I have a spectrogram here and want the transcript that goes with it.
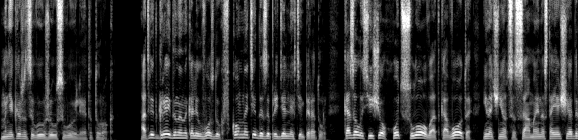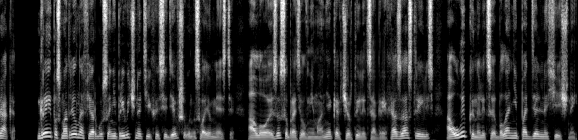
«Мне кажется, вы уже усвоили этот урок», Ответ Грейдена накалил воздух в комнате до запредельных температур. Казалось, еще хоть слово от кого-то, и начнется самая настоящая драка. Грей посмотрел на Фергуса, непривычно тихо сидевшего на своем месте. А Лоизес обратил внимание, как черты лица греха заострились, а улыбка на лице была неподдельно хищной.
